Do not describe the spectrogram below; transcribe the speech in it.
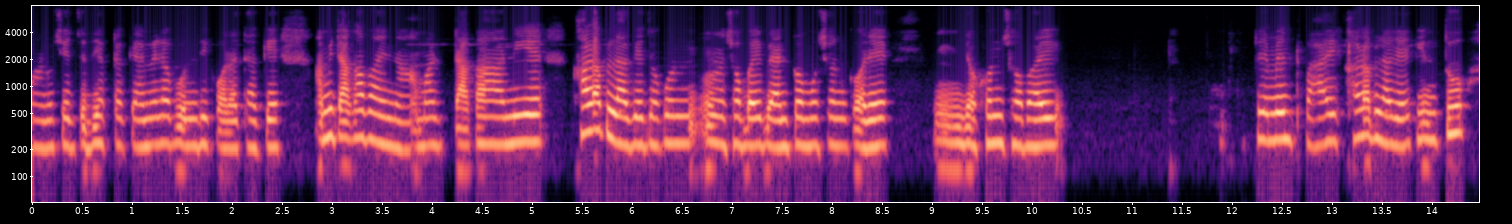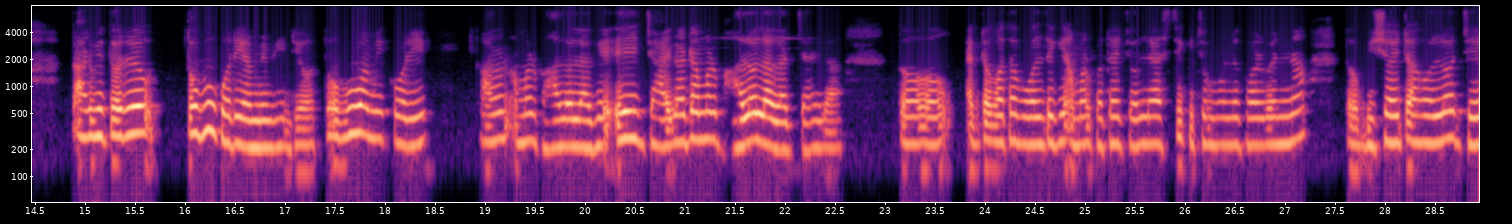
মানুষের যদি একটা ক্যামেরা বন্দি করা থাকে, আমি টাকা পাই না। আমার টাকা নিয়ে খারাপ লাগে যখন সবাই ব্যান্ড প্রমোশন করে। যখন সবাই পেমেন্ট পায়, খারাপ লাগে। কিন্তু তার ভিতরেও তবু করি আমি ভিডিও তবু আমি করি। কারণ আমার ভালো লাগে। এই জায়গাটা আমার ভালো লাগার জায়গা। তো একটা কথা বলতে গিয়ে আমার কথায় চলে আসছি, কিছু মনে করবেন না। তো বিষয়টা হলো যে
